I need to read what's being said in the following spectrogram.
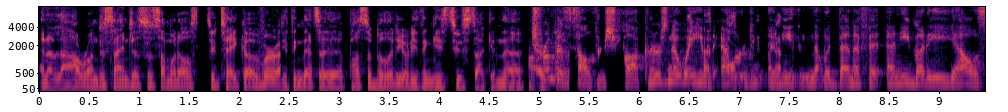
and allow Ron DeSantis or someone else to take over? Do you think that's a possibility or do you think he's too stuck in the. Trump is a selfish fuck. There's no way he would oh, ever do anything that would benefit anybody else.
